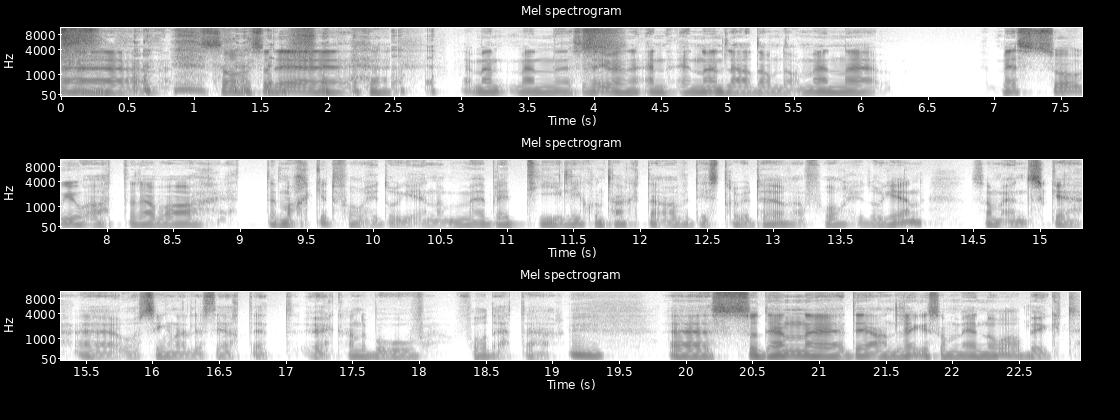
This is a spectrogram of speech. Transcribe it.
Eh, så, så, det, men, men, så det er jo en, en, en lærdom, da. Men eh, vi så jo at det var et marked for hydrogen. og Vi ble tidlig kontakta av distributører for hydrogen som ønsker eh, og signaliserte et økende behov for dette her. Mm. Eh, så den, det anlegget som vi nå har bygd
